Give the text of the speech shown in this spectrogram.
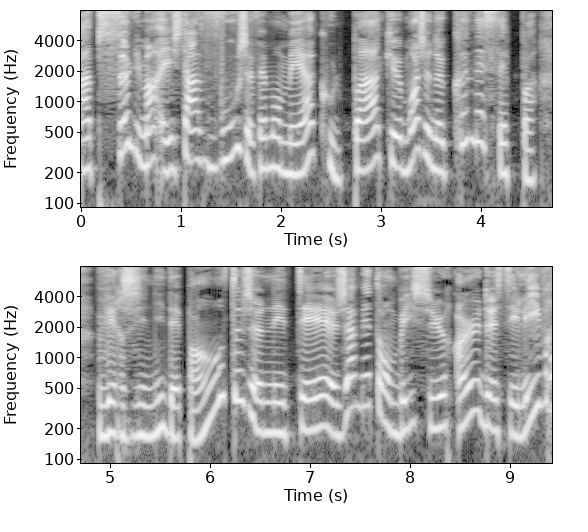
Absolument. Et je t'avoue, je fais mon mea culpa que moi, je ne connaissais pas Virginie Despentes. Je n'étais jamais tombée sur un de ses livres.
